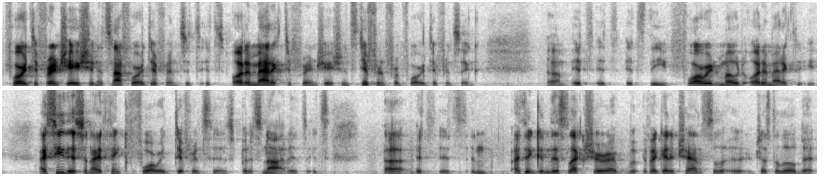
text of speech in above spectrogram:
forward differentiation. It's not forward difference. It's, it's automatic differentiation. It's different from forward differencing. Um, it's, it's, it's the forward mode automatic. I see this and I think forward differences, but it's not. It's, it's, uh, it's, it's and I think in this lecture, if I get a chance, to, uh, just a little bit,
